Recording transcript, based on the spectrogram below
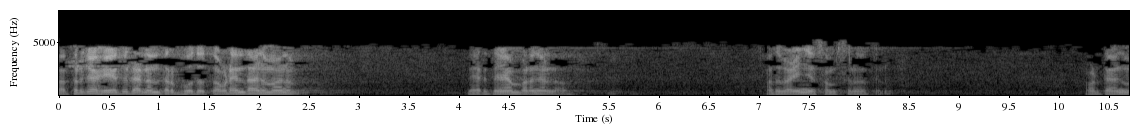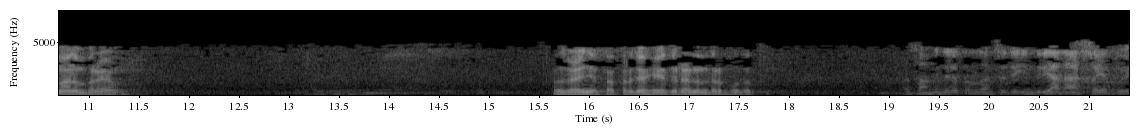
തത്രജ ഹേതുര അനന്തർഭൂതത്വം അവിടെ എന്താ അനുമാനം? നേരത്തെ ഞാൻ പറഞ്ഞല്ലോ. അത് കഴിഞ്ഞ് സംസ്കൃതത്തിൽ. അവിടുത്തെ അനുമാനം പറയാം. അത് കഴിഞ്ഞ് തത്രജ ഹേതുര അനന്തർഭൂതത്വം ഇന്ദ്രിയ അനാശ്രയത്വേ.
